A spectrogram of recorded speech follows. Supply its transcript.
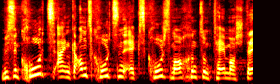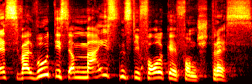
Wir müssen kurz einen ganz kurzen Exkurs machen zum Thema Stress, weil Wut ist ja meistens die Folge von Stress.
